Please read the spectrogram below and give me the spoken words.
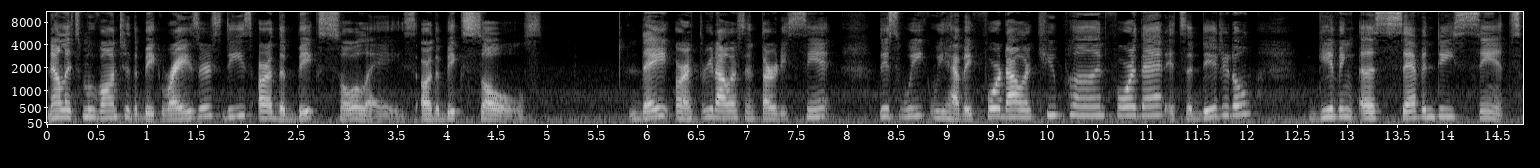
Now let's move on to the Bic razors. These are the big soles or the big soles. They are $3.30 this week. We have a $4 coupon for that. It's a digital giving us 70 cents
